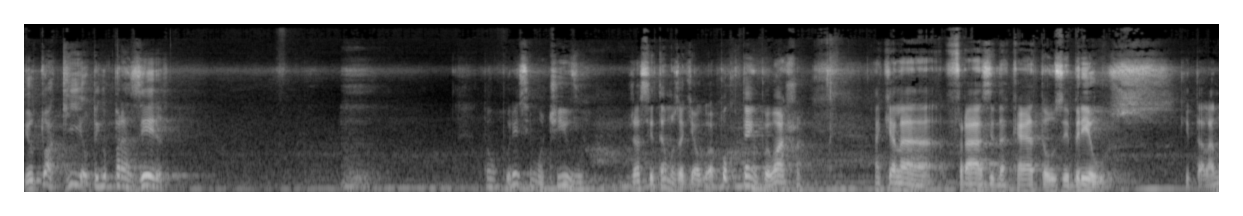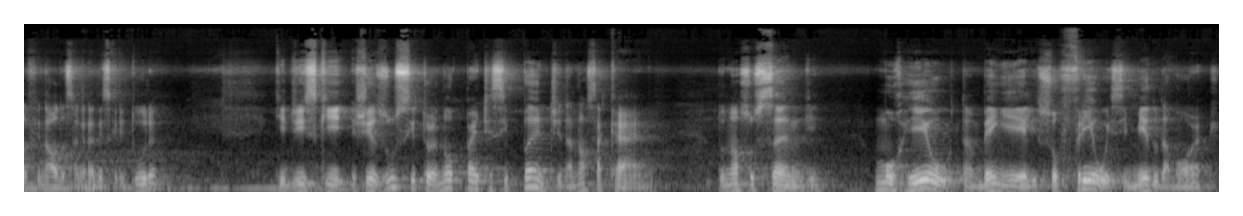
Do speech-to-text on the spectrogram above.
eu estou aqui, eu tenho prazer. Então, por esse motivo, já citamos aqui há pouco tempo, eu acho, aquela frase da carta aos Hebreus, que está lá no final da Sagrada Escritura, que diz que Jesus se tornou participante da nossa carne, do nosso sangue, morreu também ele, sofreu esse medo da morte,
